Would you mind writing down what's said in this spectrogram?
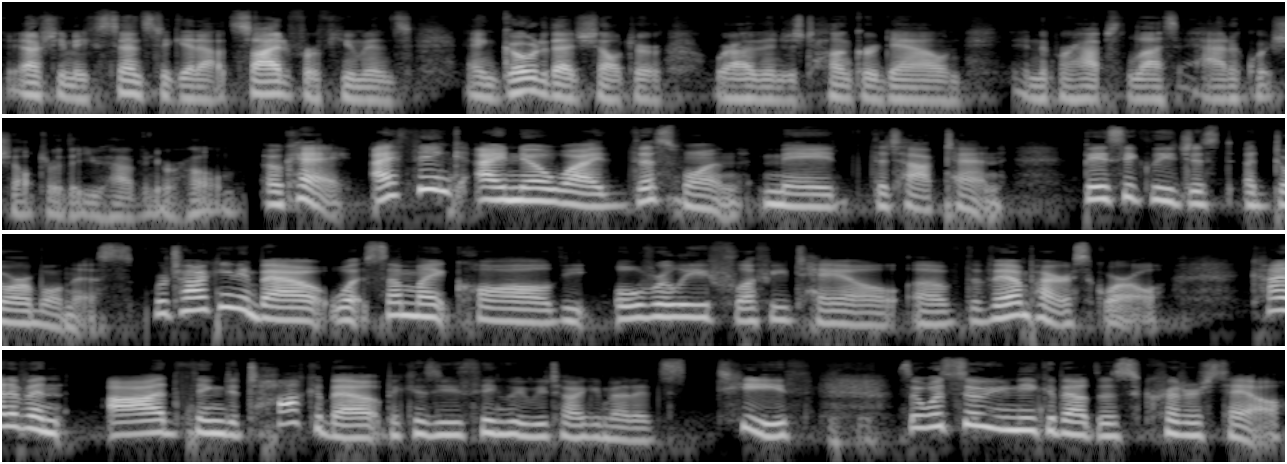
it actually makes sense to get outside for a few minutes and go to that shelter rather than just hunker down in the perhaps less adequate shelter that you have in your home. Okay, I think I know why this one made the top 10 basically just adorableness. We're talking about what some might call the overly fluffy tail of the vampire squirrel kind of an odd thing to talk about because you think we'd be talking about its teeth. So, what's so unique about this critter's tail?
